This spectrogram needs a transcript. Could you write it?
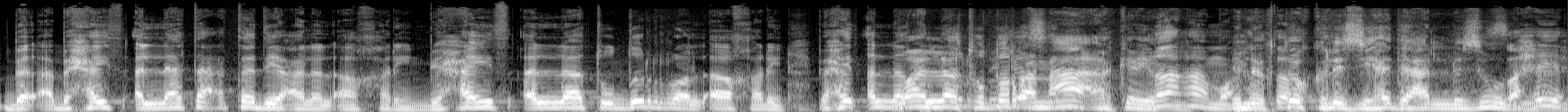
بحيث ألا تعتدي على الآخرين بحيث ألا تضر الآخرين بحيث ألا وألا تضر أمعاءك أيضا نعم إنك تأكل زيادة عن اللزوم صحيح.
